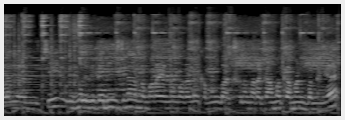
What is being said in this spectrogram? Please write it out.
பழங்கள் இருந்துச்சு. உங்களுக்கு தெரிஞ்சுச்சுன்னா அந்த மரம் என்ன மரம்னு கமெண்ட் பாக்ஸில் மறக்காமல் கமெண்ட் பண்ணுங்கள்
